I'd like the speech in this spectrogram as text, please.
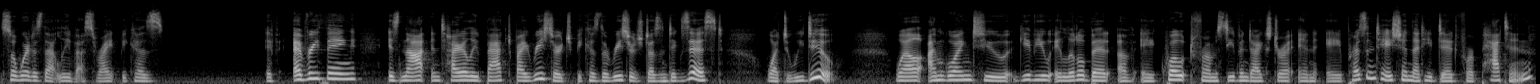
So, where does that leave us, right? Because if everything is not entirely backed by research because the research doesn't exist, what do we do? Well, I'm going to give you a little bit of a quote from Stephen Dykstra in a presentation that he did for PaTTAN.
